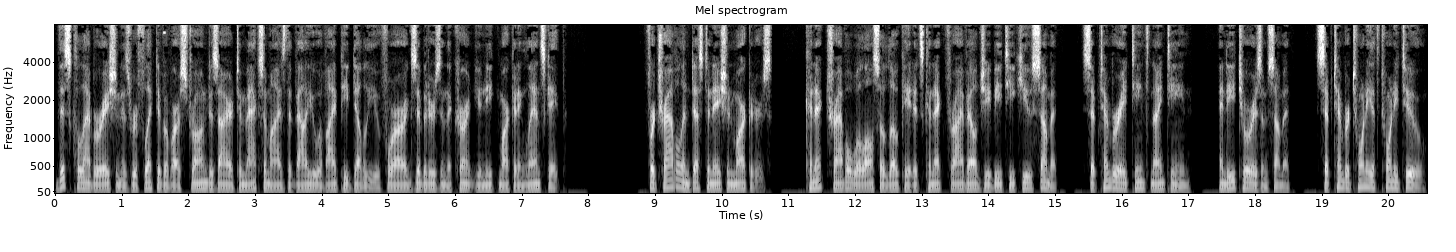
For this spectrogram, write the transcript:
This collaboration is reflective of our strong desire to maximize the value of IPW for our exhibitors in the current unique marketing landscape. For travel and destination marketers, Connect Travel will also locate its Connect Thrive LGBTQ Summit, September 18 19, and eTourism Summit, September 20, 22,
